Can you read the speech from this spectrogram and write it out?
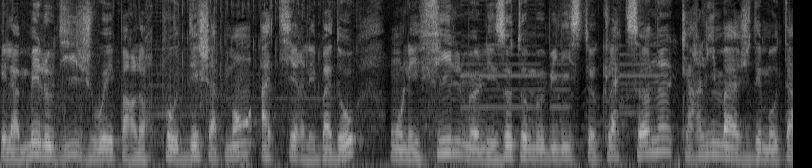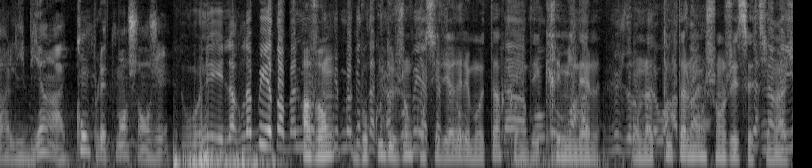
et la mélodie jouée par leur peau d'échappement attire les badauds. On les filme, les automobilistes klaxonnent car l'image des motards libyens a complètement changé. Avant, beaucoup de gens considéraient les motards comme des criminels. On a totalement changé cette image.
